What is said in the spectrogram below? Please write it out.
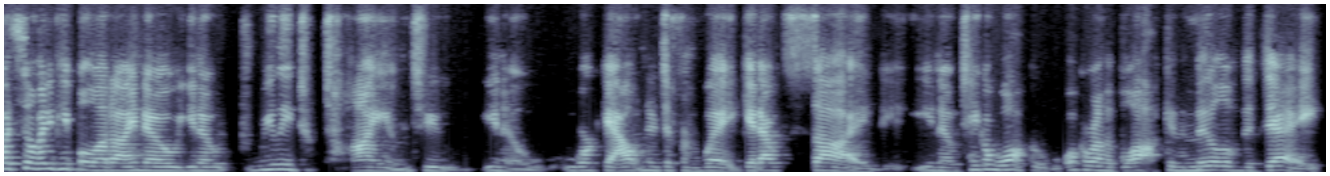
but so many people that i know you know really took time to you know work out in a different way get outside you know take a walk walk around the block in the middle of the day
